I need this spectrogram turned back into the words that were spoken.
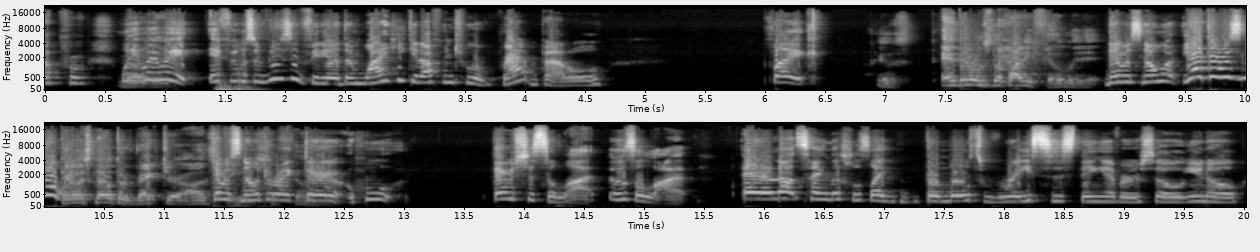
a, a pro- wait No, wait wait. If it was a music video, then why he get off into a rap battle? Like It was, and there was nobody filming it. there was no one. Yeah, there was no. There was no director on. there was no stage to film director who there was just a lot it was a lot and i'm not saying this was like the most racist thing ever so you know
